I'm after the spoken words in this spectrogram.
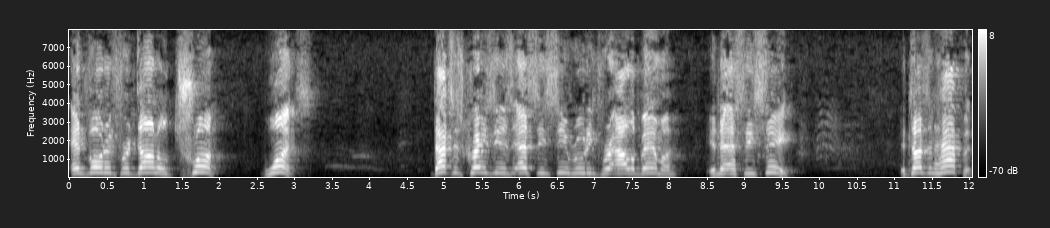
and voted for Donald Trump once. That's as crazy as SEC rooting for Alabama in the SEC. It doesn't happen.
